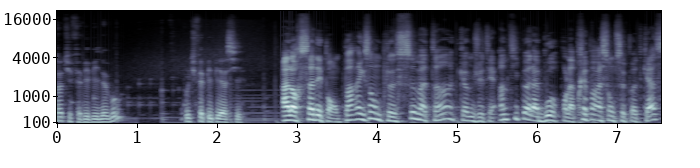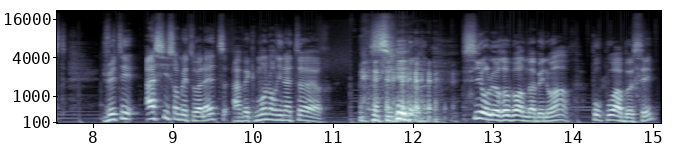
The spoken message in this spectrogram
toi, tu fais pipi debout ou tu fais pipi assis? Alors ça dépend. Par exemple, ce matin, comme j'étais un petit peu à la bourre pour la préparation de ce podcast, j'étais assis sur mes toilettes avec mon ordinateur sur, sur le rebord de ma baignoire pour pouvoir bosser.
